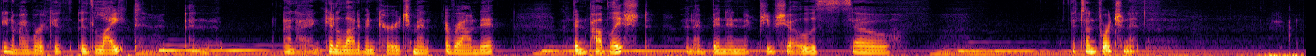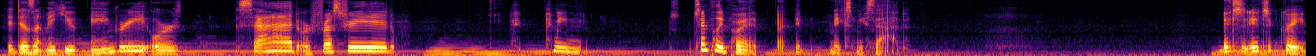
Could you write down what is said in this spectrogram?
You know, my work is, is liked and and I get a lot of encouragement around it. It's been published and I've been in a few shows, so it's unfortunate. It doesn't make you angry or sad or frustrated. I, I mean, simply put, it makes me sad. It's it's a great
